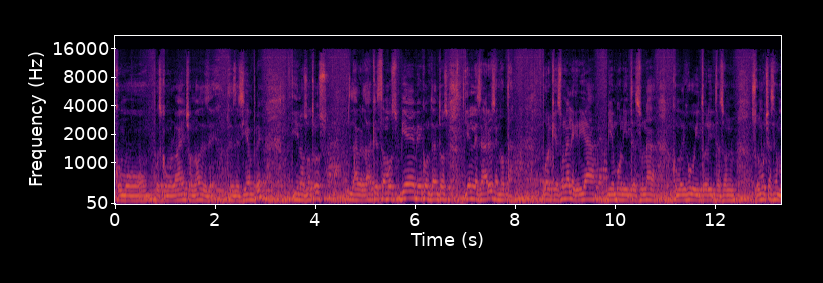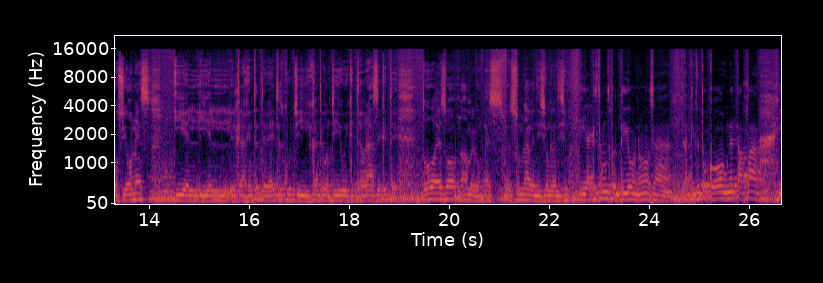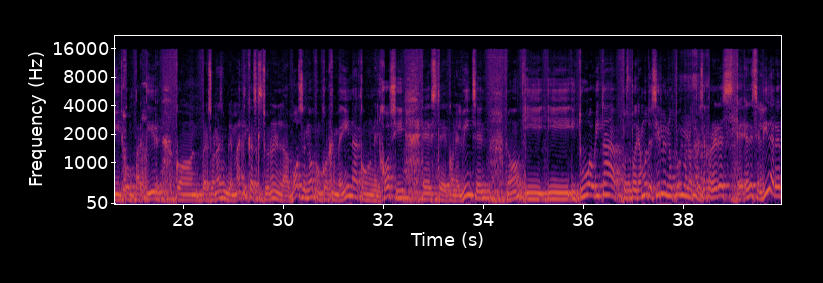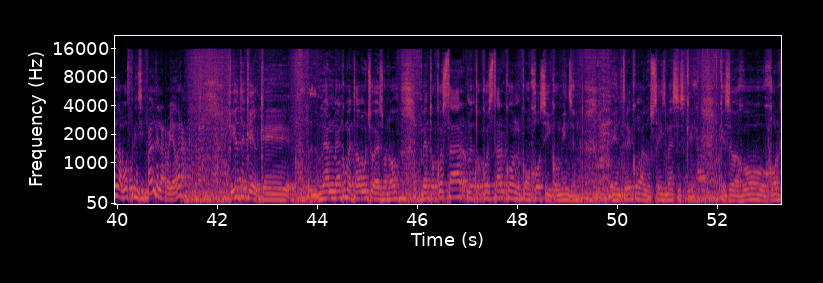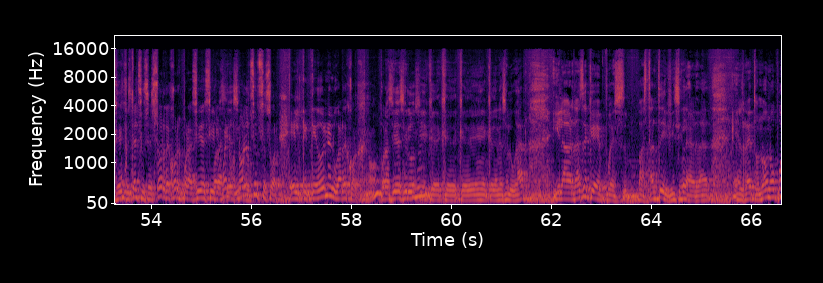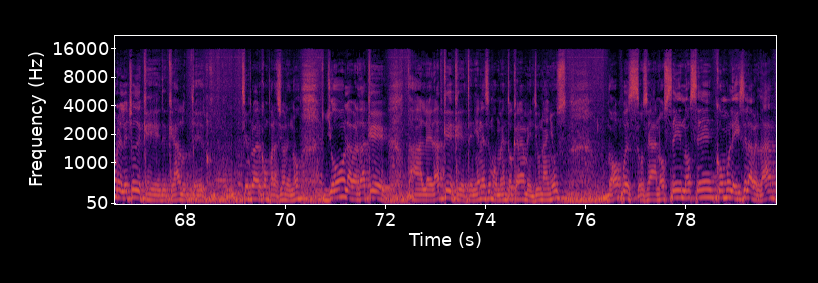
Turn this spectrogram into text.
como, pues como lo ha hecho, ¿no? Desde, desde siempre. Y nosotros, la verdad que estamos bien, bien contentos. Y en el escenario se nota. Porque es una alegría bien bonita, es una, como dijo Huguito ahorita, son, son muchas emociones y, el, y el, el que la gente te vea y te escuche y cante contigo y que te abrace, que te... Todo eso, no hombre, compa, es, es una bendición grandísima. Y ya que estamos contigo, ¿no? O sea, a ti te tocó una etapa y compartir con personas emblemáticas que estuvieron en las voces, ¿no? Con Jorge Medina, con el Josi, este, con el Vincent, ¿no? Y, y- y tú ahorita, pues podríamos decirlo y no podemos menospreciar, pero eres, eres el líder, eres la voz principal de la arrolladora. Fíjate que, que me, han, me han comentado mucho eso, ¿no? Me tocó estar, me tocó estar con, con Josi y con Vincent. Entré como a los seis meses que, que se bajó Jorge. Fuiste el sucesor de Jorge, por así decirlo. Por así bueno, decirlo. no el sucesor, el que quedó en el lugar de Jorge, ¿no? Por así decirlo, sí, que, que- quedé, quedé en ese lugar. Y la verdad es de que, pues, bastante difícil, la verdad, el reto. No, no por el hecho de que, de que ah, lo- eh, siempre va a haber comparaciones, ¿no? Yo, la verdad que a la edad que, que tenía en ese momento, que eran 21 años, No, pues, o sea, no sé, no sé cómo le hice la verdad,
